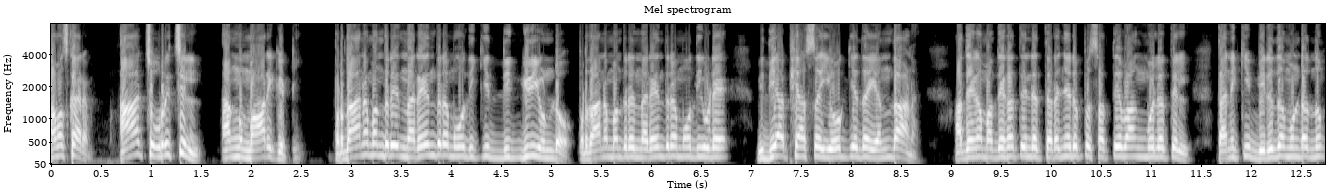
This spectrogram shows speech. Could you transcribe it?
നമസ്കാരം. ആ ചൊറിച്ചിൽ അങ്ങ് മാറിക്കിട്ടി. പ്രധാനമന്ത്രി നരേന്ദ്രമോദിക്ക് ഡിഗ്രി ഉണ്ടോ പ്രധാനമന്ത്രി നരേന്ദ്രമോദിയുടെ വിദ്യാഭ്യാസ യോഗ്യത എന്താണ്? അദ്ദേഹം അദ്ദേഹത്തിന്റെ തെരഞ്ഞെടുപ്പ് സത്യവാങ്മൂലത്തിൽ തനിക്ക് ബിരുദമുണ്ടെന്നും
